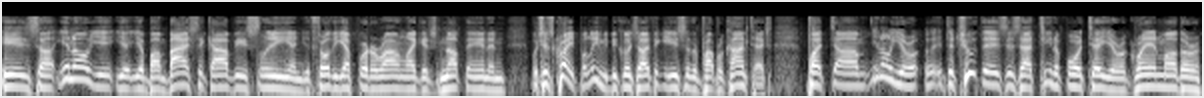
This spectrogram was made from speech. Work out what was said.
is uh, you know you, you, you're bombastic, obviously, and you throw the F word around like it's nothing, and which is great, believe me, because I think you use it in the proper context. But um, you know, you're uh, the truth is is that Tina Forte, you're a grandmother,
